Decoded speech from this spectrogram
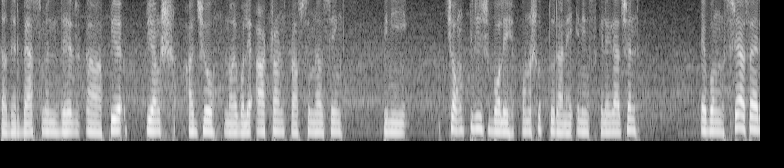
তাদের ব্যাটসম্যানদের প্রিয়াংশ আজও নয় বলে আট রান। প্রাপ সিমরান সিং, তিনি চৌত্রিশ বলে উনসত্তর রানে ইনিংস খেলে গেছেন এবং শ্রেয়াস আয়ার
